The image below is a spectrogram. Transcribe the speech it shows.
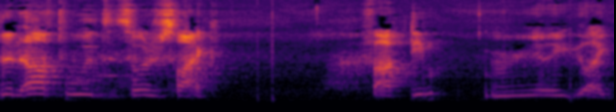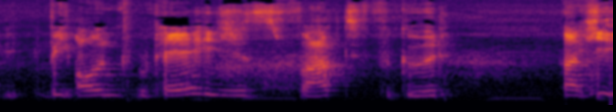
Then afterwards, it sort of just like fucked him. Really, like, beyond repair. He's just fucked for good. Like, he,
